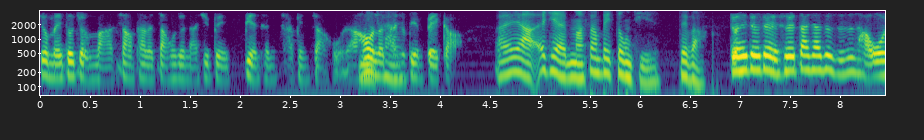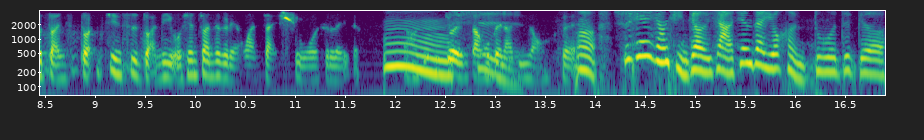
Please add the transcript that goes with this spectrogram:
就没多久，马上他的账户就拿去被变成诈骗账户，然后呢，他就变被告。哎呀，而且马上被冻结，对吧？对对对，所以大家就只是好，我短短近视短利，我先赚这个两万再说之类的。嗯，就账户被拿去用。对，嗯，诗馨想请教一下，现在有很多这个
